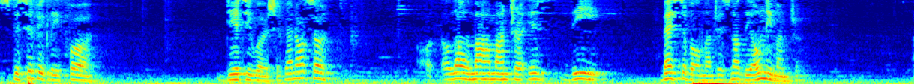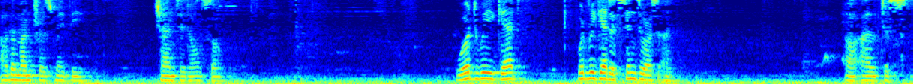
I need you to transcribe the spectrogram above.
specifically for deity worship. And also, although the Maha Mantra is the best of all mantras, it's not the only mantra. Other mantras may be chanted also. Would we get, would we get a sin to us? Uh, oh, I'll just,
